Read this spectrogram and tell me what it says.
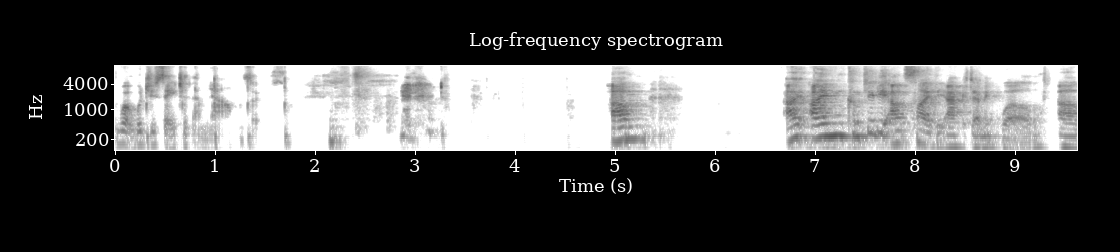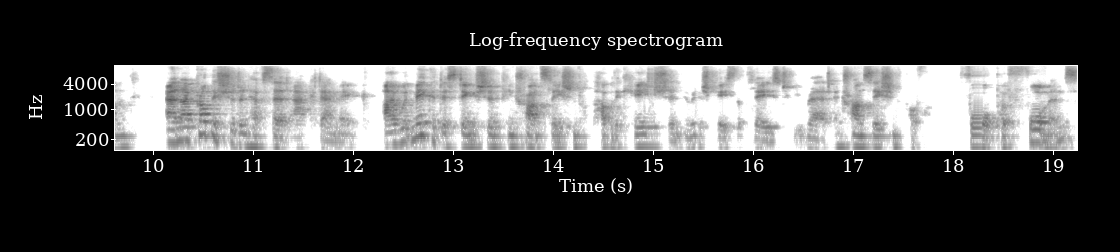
What would you say to them now? Um, I, am completely outside the academic world. Um, and I probably shouldn't have said academic. I would make a distinction between translation for publication, in which case the play is to be read, and translation for, for performance,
